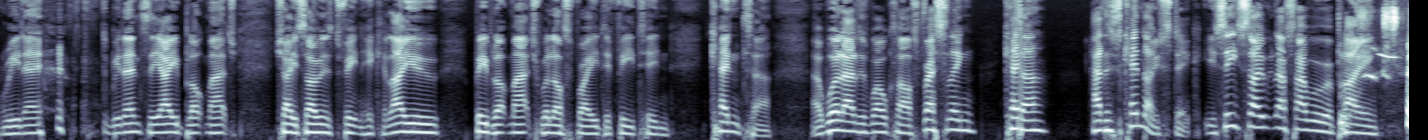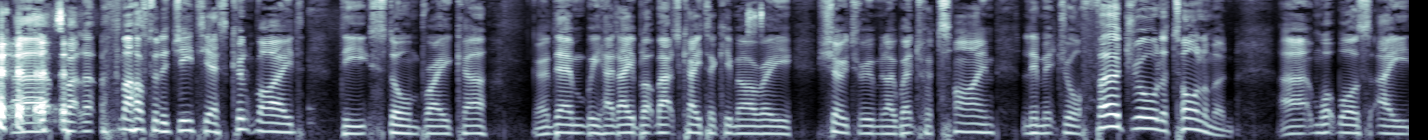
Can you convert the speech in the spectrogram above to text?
We then we then see a block match. Chase Owens defeating Hikuleo. B block match. Will Ospreay defeating Kenta. Uh, Will had his world class wrestling. Kenta had his kendo stick. You see, so that's how we were playing. uh, but the master of the GTS couldn't ride the Stormbreaker. And then we had a block match. Kaito Kiyomiya, Shota Umino went to a time limit draw. Third draw of the tournament. Uh, what was a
